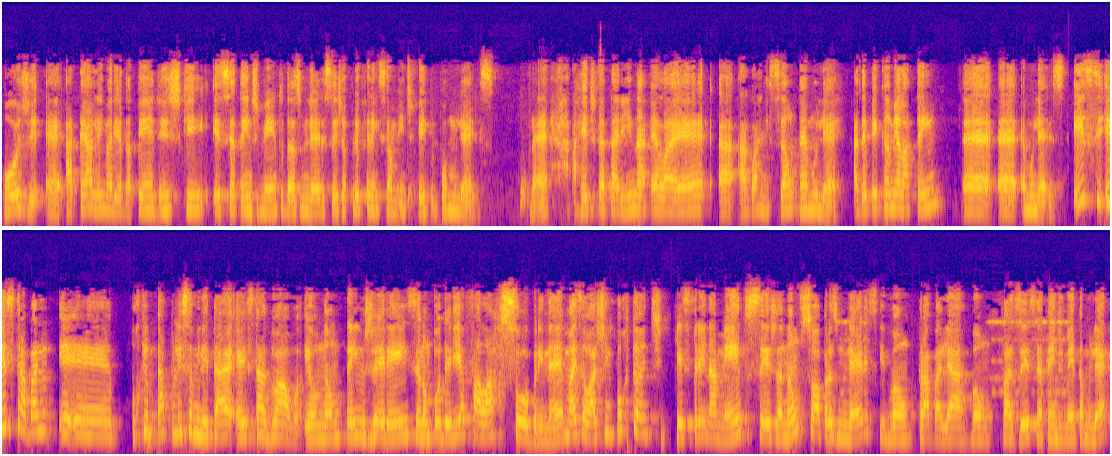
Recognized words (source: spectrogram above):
hoje, é, até a Lei Maria da Penha diz que esse atendimento das mulheres seja preferencialmente feito por mulheres. Né? A Rede Catarina, ela é a, a guarnição é mulher. A DPCAM ela tem é, é, é, mulheres. Esse, esse trabalho, é, é, porque a polícia militar é estadual, eu não tenho gerência, não poderia falar sobre, né? Mas eu acho importante que esse treinamento seja não só para as mulheres que vão trabalhar, vão fazer esse atendimento à mulher,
